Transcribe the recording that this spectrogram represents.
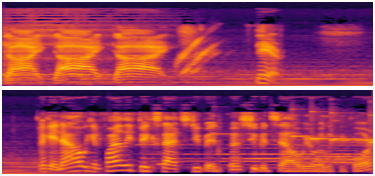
Die, die, die. There. Okay, now we can finally fix that stupid, uh, stupid cell we were looking for.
